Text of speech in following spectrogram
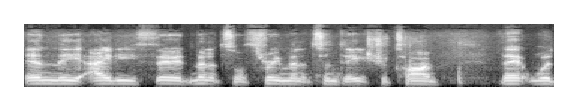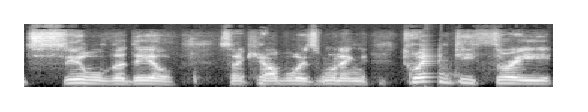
in the 83rd minutes or three minutes into extra time that would seal the deal. So Cowboys winning 23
